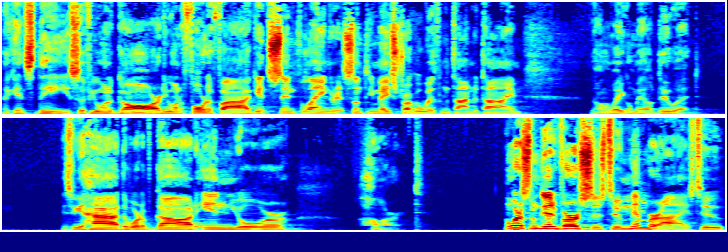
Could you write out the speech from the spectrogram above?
against thee? So if you want to guard, you want to fortify against sinful anger, it's something you may struggle with from time to time. The only way you're going to be able to do it is if you hide the Word of God in your heart. And what are some good verses to memorize, to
